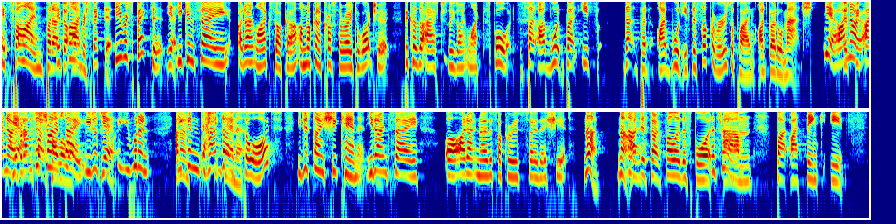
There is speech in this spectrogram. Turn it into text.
It's But- fine. but I it's don't- I respect it. You respect it. Yeah. You can say I don't like soccer. I'm not going to cross the road to watch it because I actually don't like the sport. But I would. But if that, but I would. If the Socceroos were playing, I'd go to a match. Yeah, I know, be- I know, yeah, but I I'm just just trying to say it. you just Yeah. you wouldn't you can have those it. thoughts. You just don't shit can it. You don't say, "Oh, I don't know the Socceroos, so they're shit." No, no, I just don't follow the sport. That's right. Um, but I think it's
